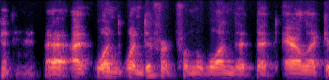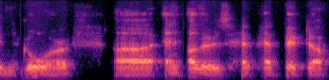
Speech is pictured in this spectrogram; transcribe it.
uh, one one different from the one that that Ehrlich and Gore uh, and others have, have picked up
